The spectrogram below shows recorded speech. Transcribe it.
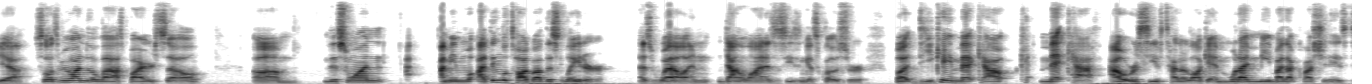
Yeah, so let's move on to the last buy or sell. Um, this one, I mean, I think we'll talk about this later as well, and down the line as the season gets closer. But DK Metcalf Metcalf out receives Tyler Lockett, and what I mean by that question is,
